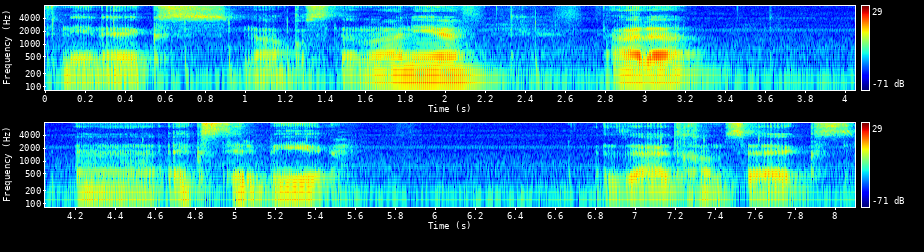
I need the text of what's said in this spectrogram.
اثنين إكس ناقص ثمانية على x تربيع زائد خمسة x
